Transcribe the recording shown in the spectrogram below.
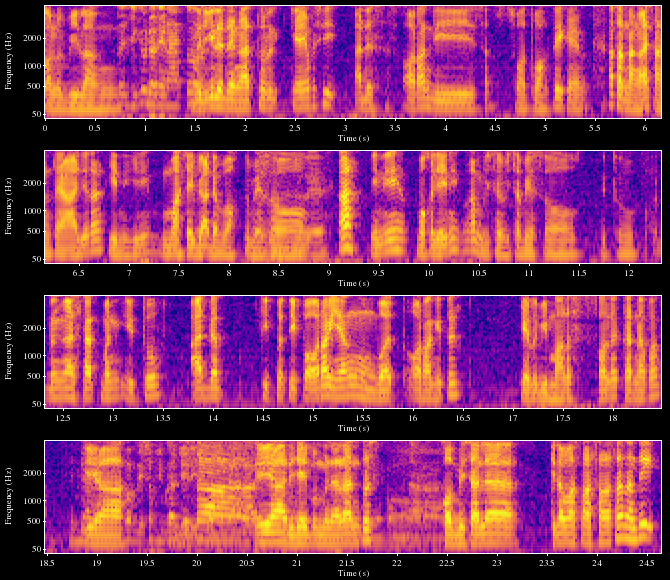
Kalau bilang rezeki udah ada yang ngatur. rezeki udah ada yang ngatur kayak apa sih ada orang di su- suatu waktu ya kayak ah tenang aja santai aja lah gini gini masih ada waktu besok. ya. ah ini mau kerja ini kan bisa bisa besok gitu. Dengan statement itu ada tipe-tipe orang yang membuat orang itu kayak lebih males. Soalnya karena apa? Iya. apa besok juga Jadi bisa. pembenaran. iya dijadiin pembenaran. Terus kalau misalnya kita mas masalah nanti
